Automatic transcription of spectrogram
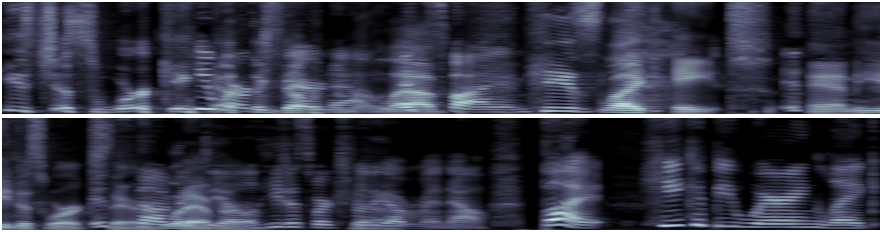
he's just working He at works the there now. lab. It's fine. He's like eight, and he just works it's there. not a Whatever. He just works for the government now. But he could be wearing like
